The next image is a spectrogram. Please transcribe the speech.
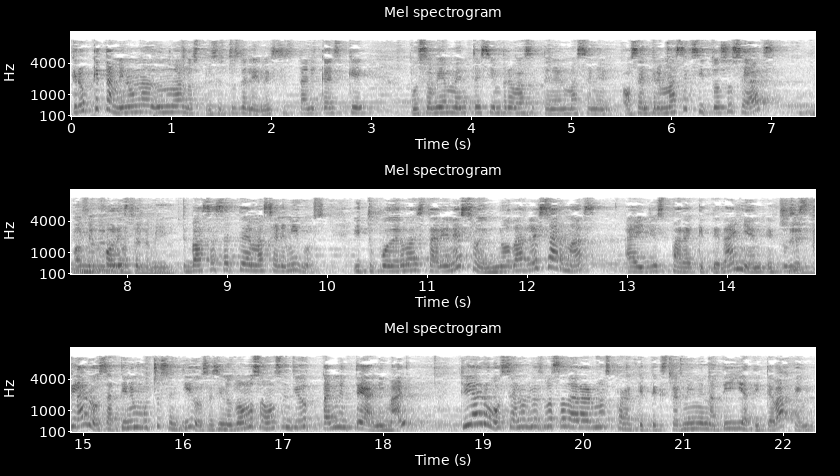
creo que también uno de los preceptos de la iglesia satánica es que, pues obviamente siempre vas a tener más, ene- o sea, entre más exitoso seas, y a tener mejor más es- enemigos. vas a hacerte de más enemigos. Y tu poder va a estar en eso, en no darles armas a ellos para que te dañen. Entonces, Sí. claro, o sea, tiene mucho sentido. O sea, si nos vamos a un sentido totalmente animal, claro, o sea, no les vas a dar armas para que te exterminen a ti y a ti te bajen.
